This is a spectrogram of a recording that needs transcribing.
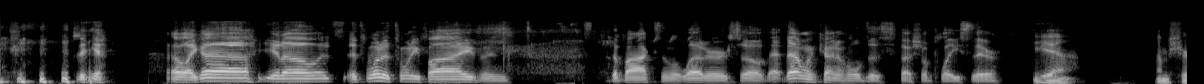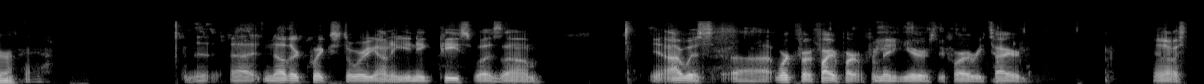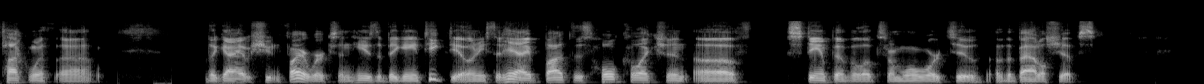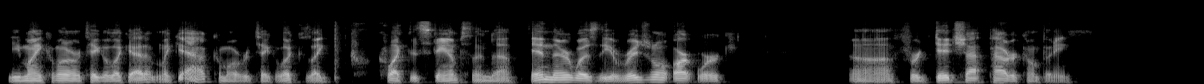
yeah, I'm like, ah, you know, it's it's one of 25, and the box and the letter. So that that one kind of holds a special place there. yeah. I'm sure. Uh, another quick story on a unique piece was um, yeah, I was uh, worked for a fire department for many years before I retired, and I was talking with uh, the guy who was shooting fireworks, and he's a big antique dealer, and he said, "Hey, I bought this whole collection of stamp envelopes from World War II of the battleships. You mind coming over and take a look at it?" I'm like, "Yeah, I'll come over and take a look," because I collected stamps, and uh, in there was the original artwork uh, for Dead Shot Powder Company.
